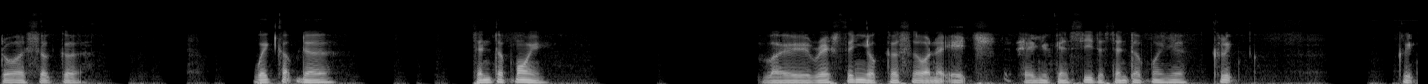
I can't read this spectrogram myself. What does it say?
draw a circle. Wake up the center point by resting your cursor on the edge. And you can see the center point here. Click. Click.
